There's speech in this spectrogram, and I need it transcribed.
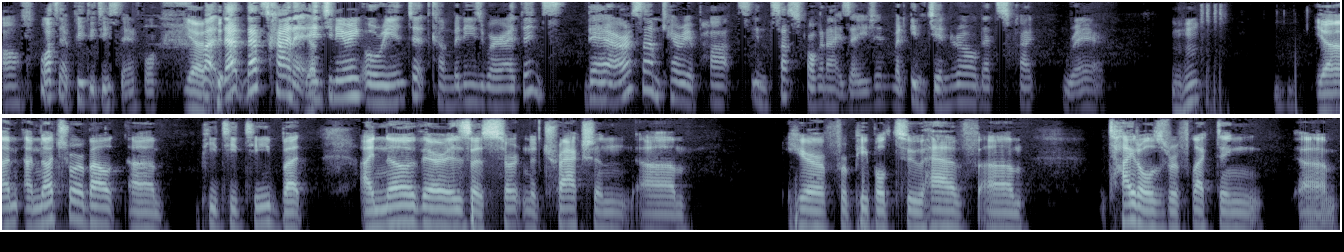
Uh, what's that PTT stand for? Yeah, but that that's kind of yep. engineering oriented companies where I think there are some career paths in such organization, but in general that's quite rare. Mm-hmm. Yeah, I'm I'm not sure about um, PTT, but I know there is a certain attraction um, here for people to have um, titles reflecting, um,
